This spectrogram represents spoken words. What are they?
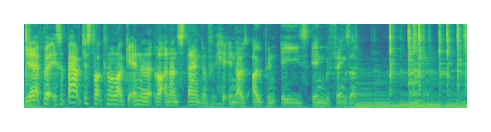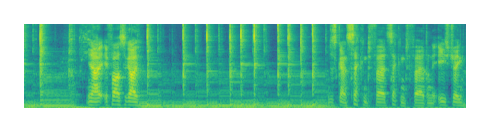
Yeah, but it's about just like kind of like getting a, like an understanding of hitting those open E's in with things. That, you know, if I was to go, I'm just going second to third, second to third on the E string.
